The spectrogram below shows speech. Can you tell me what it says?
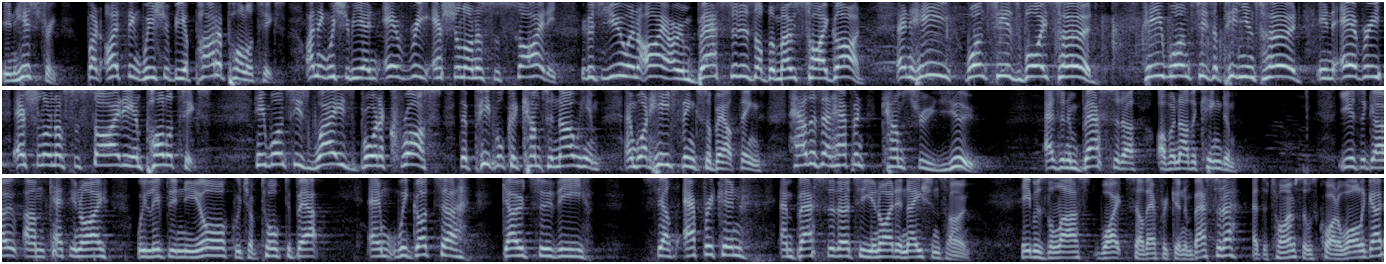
in history. But I think we should be a part of politics. I think we should be in every echelon of society because you and I are ambassadors of the Most High God. And He wants His voice heard. He wants His opinions heard in every echelon of society and politics. He wants His ways brought across that people could come to know Him and what He thinks about things. How does that happen? Comes through you as an ambassador of another kingdom. Years ago, um, Kathy and I, we lived in New York, which I've talked about, and we got to go to the South African ambassador to United Nations home. He was the last white South African ambassador at the time, so it was quite a while ago.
